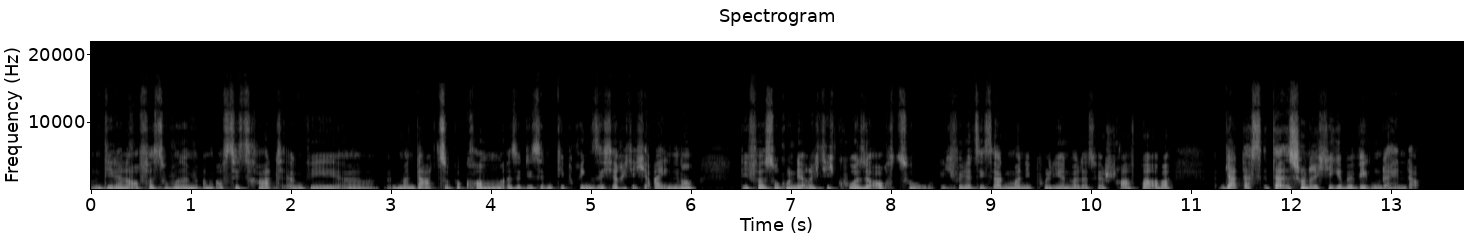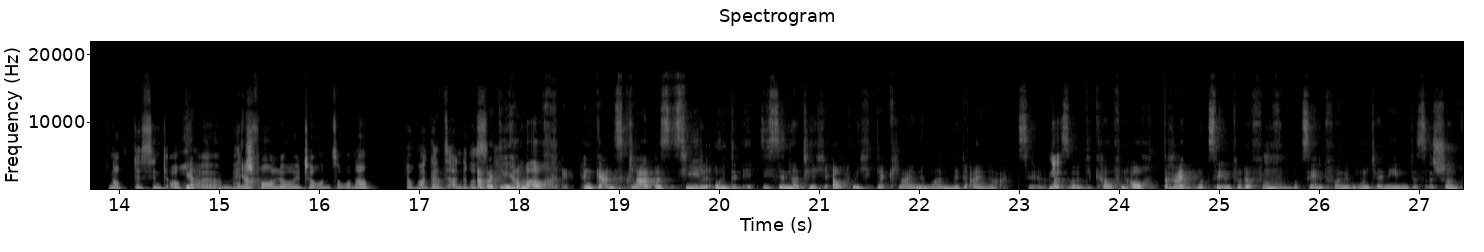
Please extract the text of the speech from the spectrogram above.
die dann auch versuchen, am Aufsichtsrat irgendwie äh, ein Mandat zu bekommen. Also die sind, die bringen sich ja richtig ein, ne? Die versuchen ja richtig Kurse auch zu, ich will jetzt nicht sagen manipulieren, weil das wäre strafbar, aber ja, das, da ist schon richtige Bewegung dahinter. Ne? Das sind auch ja, ähm, Hedgefonds-Leute ja. und so, ne? Nochmal ein ganz anderes. Aber die haben auch ein ganz klares Ziel. Und die sind natürlich auch nicht der kleine Mann mit einer Aktie. Nee. Also die kaufen auch drei Prozent oder fünf mhm. Prozent von dem Unternehmen. Das ist schon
